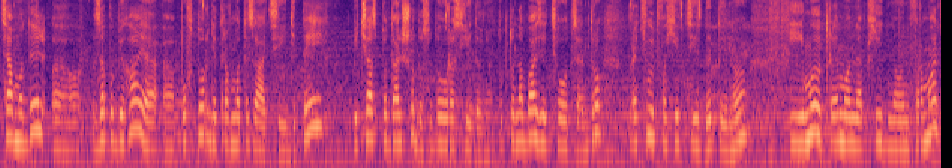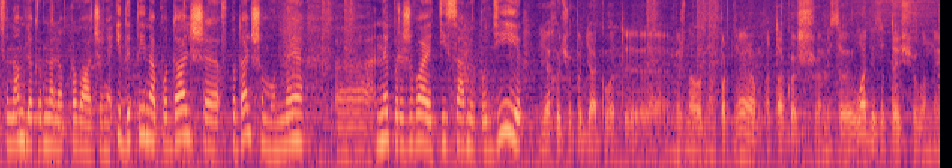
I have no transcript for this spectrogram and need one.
Ця модель е, запобігає е, повторній травматизації дітей під час подальшого досудового розслідування. Тобто на базі цього центру працюють фахівці з дитиною, і ми отримуємо необхідну інформацію нам для кримінального провадження. І дитина подальше в подальшому не, е, не переживає ті самі події, Я хочу подякувати е, міжнародним партнерам, а також місцевій владі за те, що вони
